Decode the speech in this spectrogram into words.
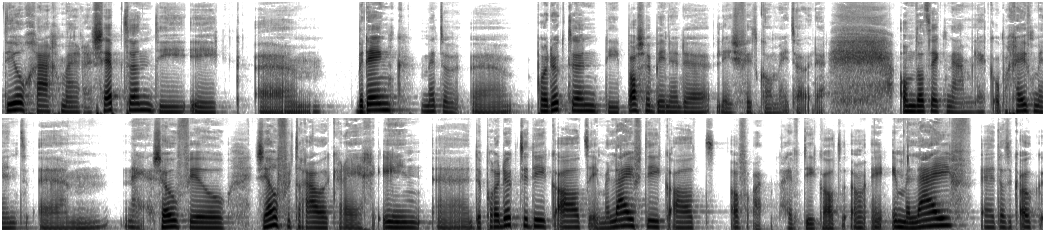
deel graag mijn recepten die ik um, bedenk met de uh, producten die passen binnen de Lazy Fitco methode. Omdat ik namelijk op een gegeven moment um, nou ja, zoveel zelfvertrouwen kreeg in uh, de producten die ik had, in mijn lijf die ik had, of uh, lijf die ik had, in mijn lijf, dat ik ook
